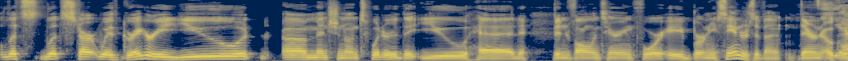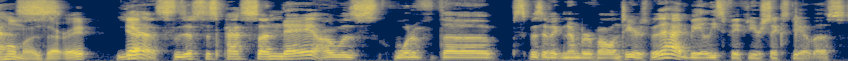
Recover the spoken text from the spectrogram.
Let's let's start with Gregory. You uh, mentioned on Twitter that you had been volunteering for a Bernie Sanders event there in Oklahoma. Yes. Is that right? Yeah. Yes, just this past Sunday, I was one of the specific number of volunteers, but it had to be at least 50 or 60 of us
